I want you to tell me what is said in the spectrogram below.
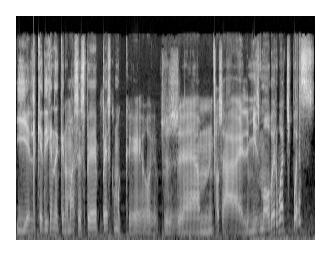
Y el que digan de que nomás es PvP es como que, oye, pues, em, o sea, el mismo Overwatch, pues.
